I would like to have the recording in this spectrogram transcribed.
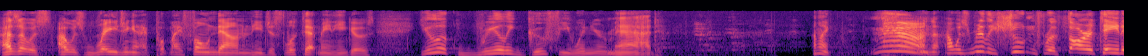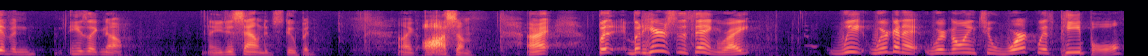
as I was I was raging, and I put my phone down, and he just looked at me, and he goes, "You look really goofy when you're mad." I'm like, man, I was really shooting for authoritative, and he's like, no, and you just sounded stupid. I'm like, awesome. All right. But but here's the thing, right? We we're gonna we're going to work with people,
